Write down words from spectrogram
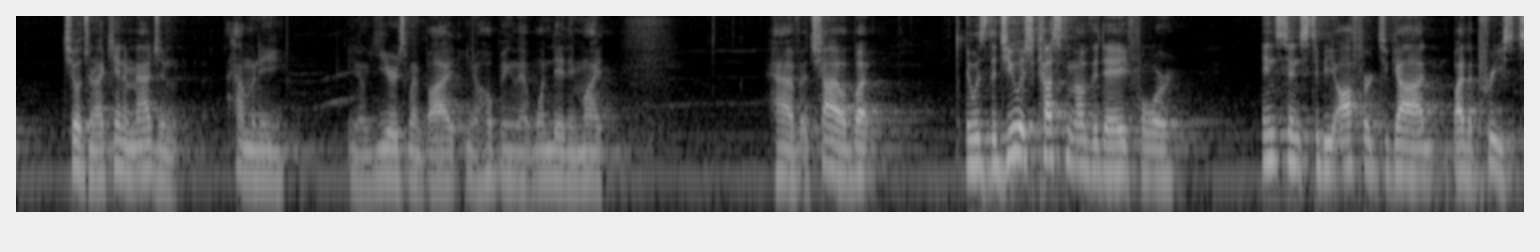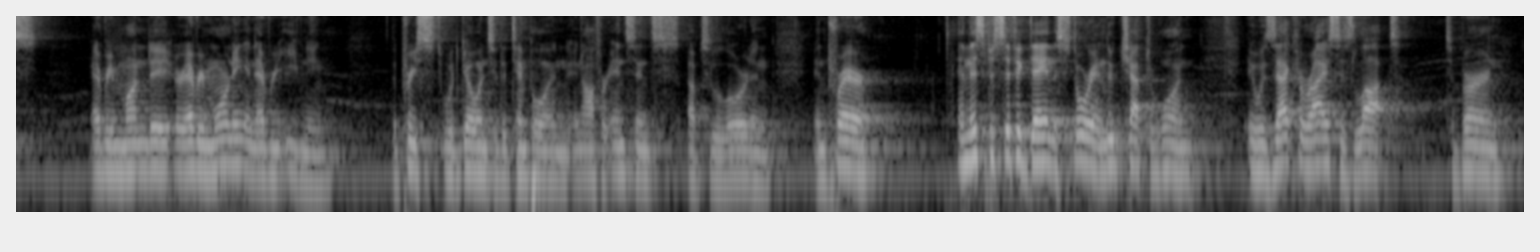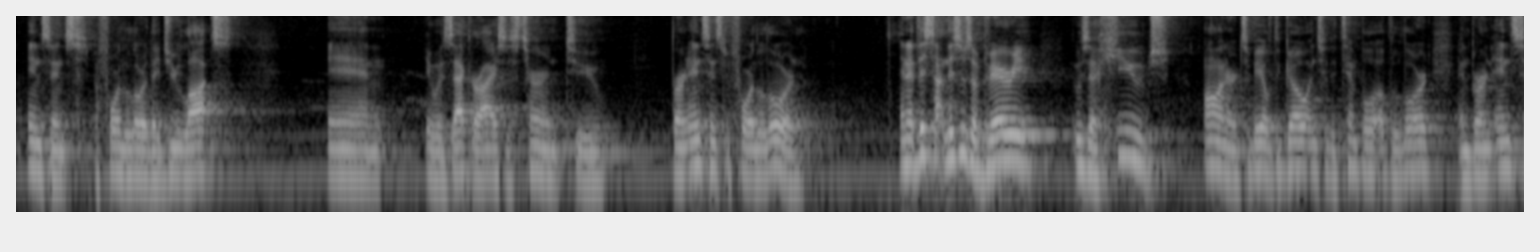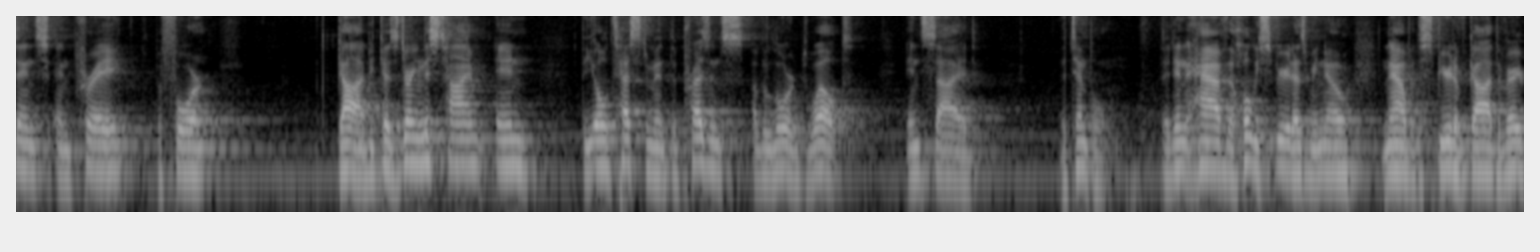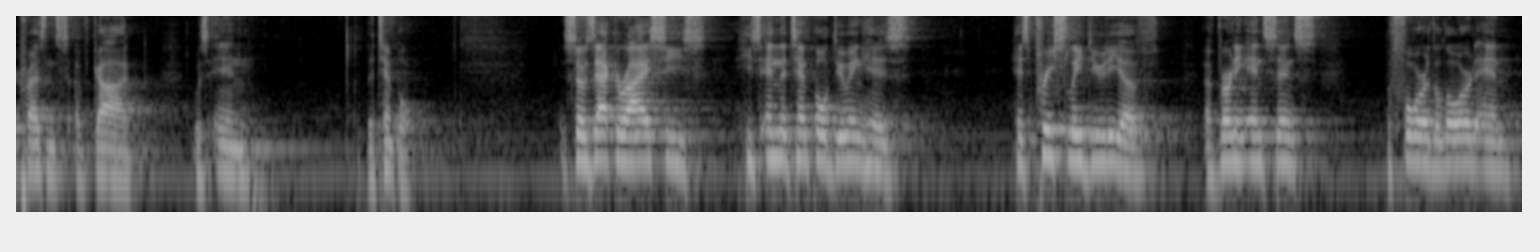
children. I can't imagine how many you know, years went by, you know, hoping that one day they might have a child. But it was the Jewish custom of the day for incense to be offered to God by the priests every Monday or every morning and every evening the priest would go into the temple and, and offer incense up to the Lord and in prayer. And this specific day in the story in Luke chapter 1, it was Zacharias' lot to burn incense before the Lord. They drew lots, and it was Zacharias' turn to burn incense before the Lord. And at this time, this was a very, it was a huge honor to be able to go into the temple of the Lord and burn incense and pray before God because during this time in the Old Testament, the presence of the Lord dwelt inside the temple. They didn't have the Holy Spirit as we know now, but the Spirit of God, the very presence of God, was in the temple. So Zacharias, he's, he's in the temple doing his, his priestly duty of, of burning incense before the Lord. And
